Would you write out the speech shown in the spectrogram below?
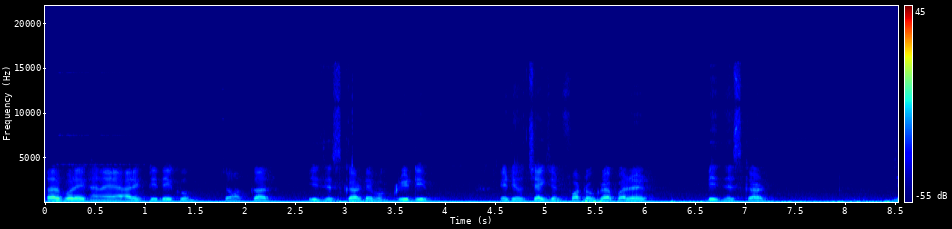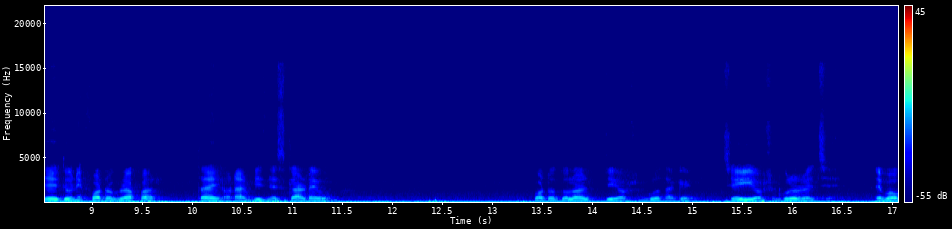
তারপরে এখানে আরেকটি দেখুন, চমৎকার বিজনেস কার্ড এবং ক্রিয়েটিভ এটি হচ্ছে একজন ফটোগ্রাফারের বিজনেস কার্ড যেহেতু উনি ফটোগ্রাফার তাই ওনার বিজনেস কার্ডেও ফটো তোলার যে অপশনগুলো থাকে, সেই অপশনগুলো রয়েছে। এবং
